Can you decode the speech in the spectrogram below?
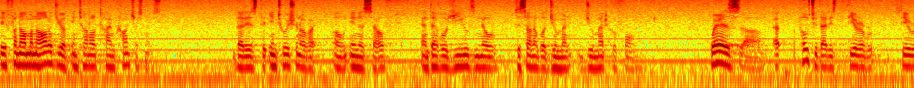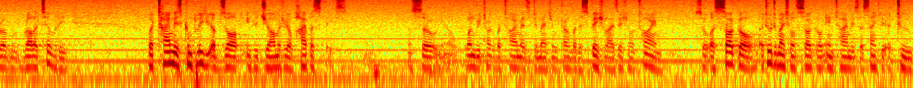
a phenomenology of internal time consciousness. That is the intuition of our own inner self, and therefore yields no discernible geometrical form. Whereas, uh, opposed to that is the theory of, theory of relativity, where time is completely absorbed into the geometry of hyperspace. So, you know, when we talk about time as a dimension, we talk about the spatialization of time. So a circle, a two-dimensional circle in time is essentially a tube.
